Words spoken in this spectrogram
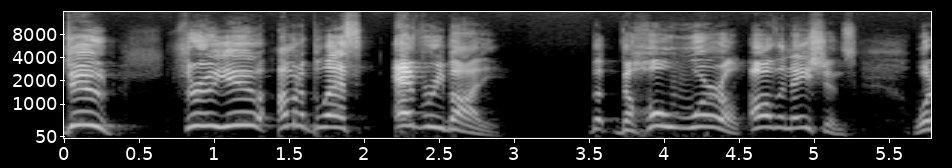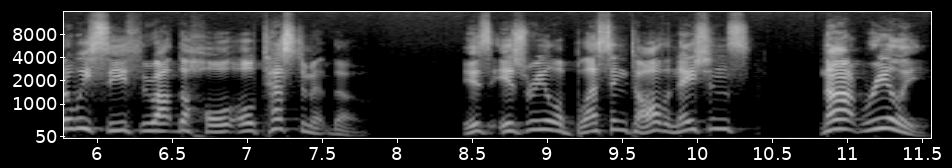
Dude, through you, I'm going to bless everybody, the, the whole world, all the nations. What do we see throughout the whole Old Testament, though? Is Israel a blessing to all the nations? Not really.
